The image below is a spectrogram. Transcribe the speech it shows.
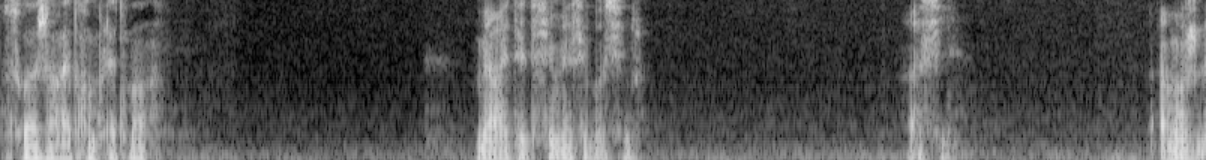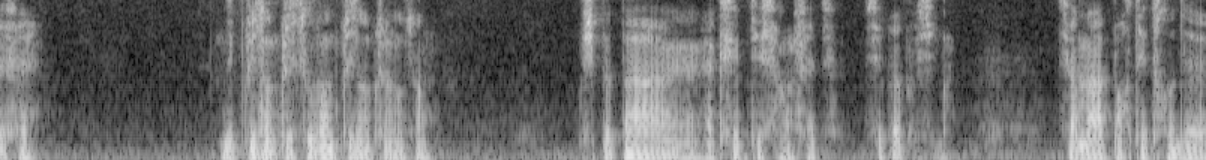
soit j'arrête complètement. Mais arrêter de fumer, c'est possible. Ah si. Ah moi je le fais. De plus en plus souvent, de plus en plus longtemps. Je peux pas euh, accepter ça en fait. C'est pas possible. Ça m'a apporté trop de...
